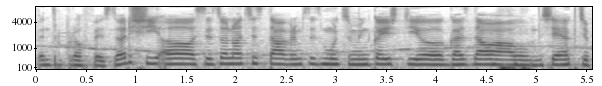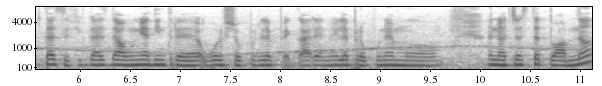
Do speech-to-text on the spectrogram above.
pentru profesori și uh, sezonul acesta vrem să-ți mulțumim că ești uh, gazda uh, și ai acceptat să fii gazda unia dintre workshop-urile pe care noi le propunem uh, în această toamnă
